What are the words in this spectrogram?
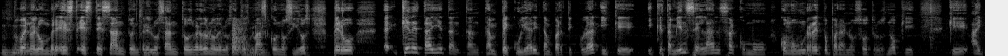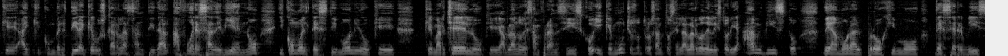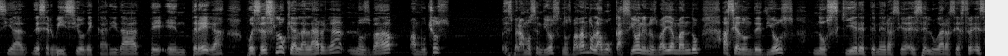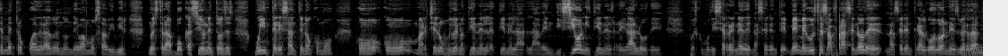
bueno, el hombre, este, este santo entre los santos, ¿verdad? Uno de los santos más conocidos, pero eh, qué detalle tan, tan, tan peculiar y tan particular y que, y que también se lanza como, como un reto para nosotros, ¿no? Que, que, hay que hay que convertir, hay que buscar la santidad a fuerza de bien, ¿no? Y como el testimonio que, que Marcelo, que hablando de San Francisco y que muchos otros santos en lo largo de la historia han visto de amor al prójimo, de servicio, de servicio, de caridad, de entrega, pues es lo que a la larga nos va a muchos esperamos en Dios, nos va dando la vocación y nos va llamando hacia donde Dios nos quiere tener, hacia ese lugar, hacia ese metro cuadrado en donde vamos a vivir nuestra vocación. Entonces, muy interesante, ¿no? Como, como, como Marcelo, bueno, tiene, tiene la, la, bendición y tiene el regalo de, pues como dice René, de nacer entre, me, me gusta esa frase, ¿no? De nacer entre algodones, ¿verdad?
